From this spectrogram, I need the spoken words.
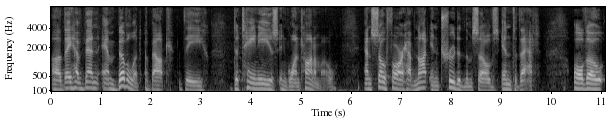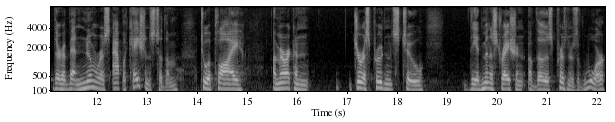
Uh, they have been ambivalent about the detainees in Guantanamo, and so far have not intruded themselves into that, although there have been numerous applications to them to apply American jurisprudence to the administration of those prisoners of war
